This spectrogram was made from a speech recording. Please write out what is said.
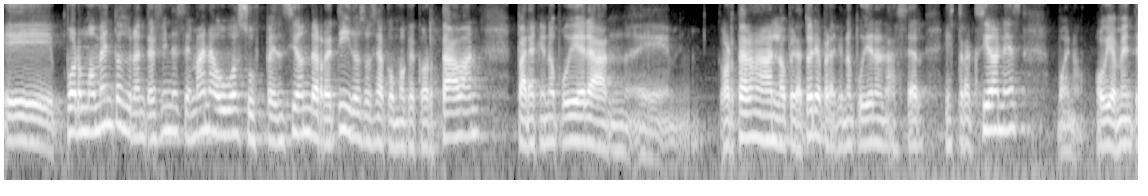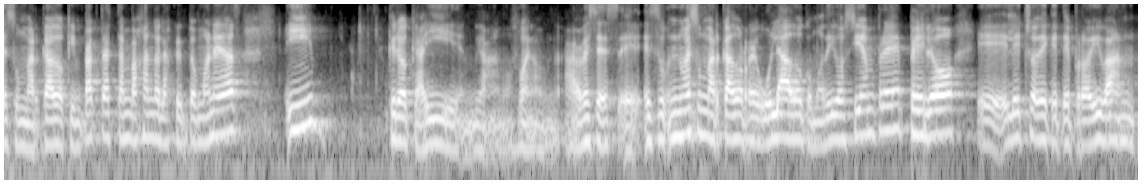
Eh, por momentos durante el fin de semana hubo suspensión de retiros, o sea, como que cortaban para que no pudieran, eh, cortaron la operatoria para que no pudieran hacer extracciones. Bueno, obviamente es un mercado que impacta, están bajando las criptomonedas y creo que ahí, digamos, bueno, a veces eh, no es un mercado regulado, como digo siempre, pero eh, el hecho de que te prohíban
